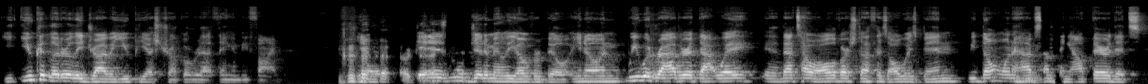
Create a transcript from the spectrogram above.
you could literally drive a ups truck over that thing and be fine you know, okay. It is legitimately overbuilt, you know, and we would rather it that way. That's how all of our stuff has always been. We don't want to have mm-hmm. something out there that's,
